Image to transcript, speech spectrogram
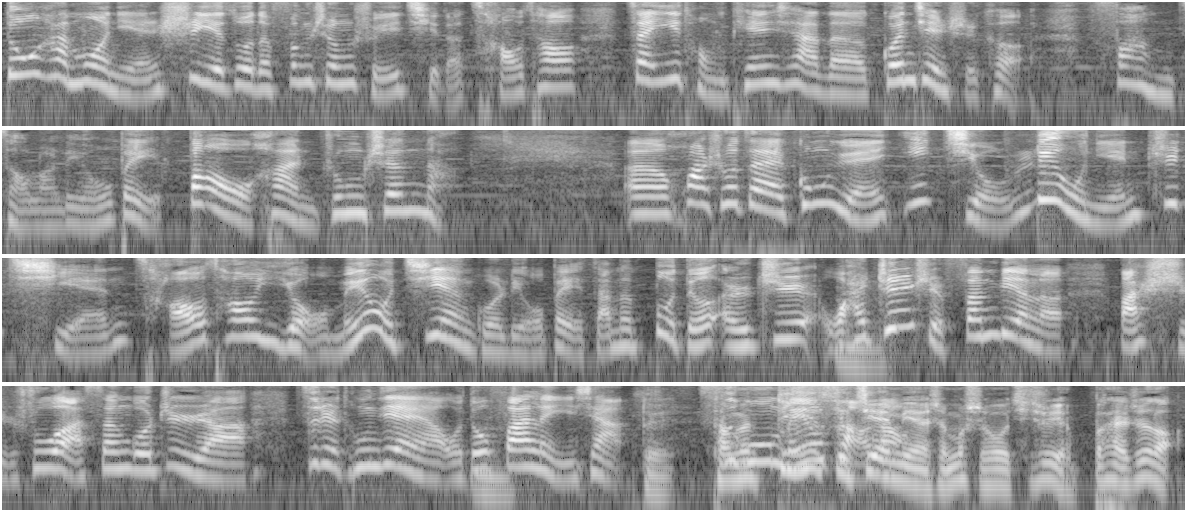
东汉末年，事业做得风生水起的曹操，在一统天下的关键时刻，放走了刘备，抱憾终身呐、呃，话说在公元一九六年之前，曹操有没有见过刘备，咱们不得而知。我还真是翻遍了，把史书啊、《三国志》啊、《资治通鉴》啊，我都翻了一下。对似他们第一次见面什么时候其实也不太知道。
